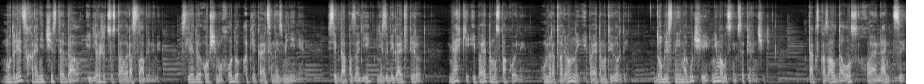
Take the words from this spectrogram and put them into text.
Мудрец хранит чистое дао и держит суставы расслабленными. Следуя общему ходу, отвлекается на изменения – всегда позади, не забегает вперед. Мягкий и поэтому спокойный, умиротворенный и поэтому твердый. Доблестные и могучие не могут с ним соперничать. Так сказал даос Хуанань Цзы.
